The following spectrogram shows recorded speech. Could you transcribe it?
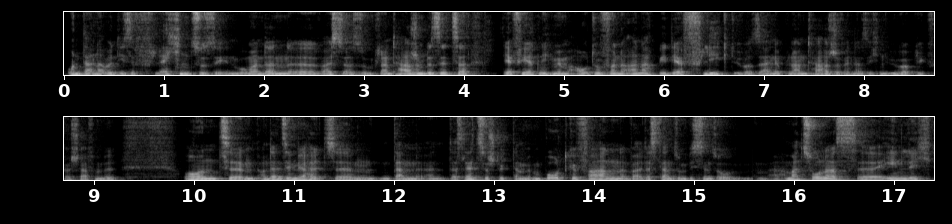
Und dann aber diese Flächen zu sehen, wo man dann, äh, weißt du, also so ein Plantagenbesitzer, der fährt nicht mit dem Auto von A nach B, der fliegt über seine Plantage, wenn er sich einen Überblick verschaffen will. Und, ähm, und dann sind wir halt ähm, dann äh, das letzte Stück dann mit dem Boot gefahren, weil das dann so ein bisschen so Amazonas äh, ähnlich,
